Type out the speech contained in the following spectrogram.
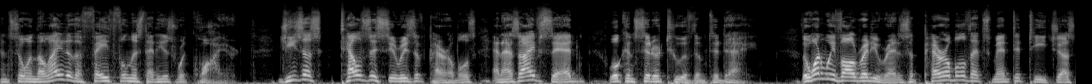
And so, in the light of the faithfulness that is required, Jesus tells a series of parables, and as I've said, we'll consider two of them today. The one we've already read is a parable that's meant to teach us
